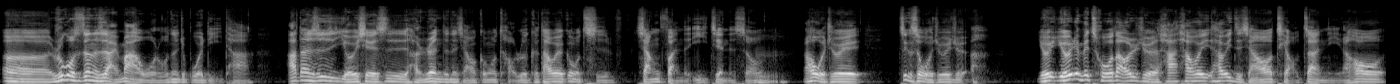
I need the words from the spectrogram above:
呃，如果是真的是来骂我了，我那就不会理他啊。但是有一些是很认真的想要跟我讨论，可他会跟我持相反的意见的时候，嗯、然后我就会这个时候我就会觉得有有一点被戳到，我就觉得他他会他会一直想要挑战你，然后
